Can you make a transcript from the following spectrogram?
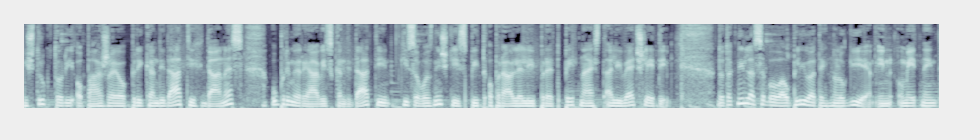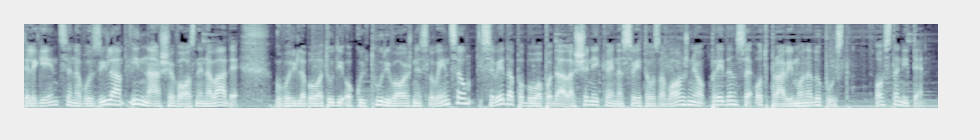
inštruktori opažajo pri kandidatih danes v primerjavi s kandidati, ki so vozniški izpit opravljali pred 15 ali več leti. Dotaknila se bova vpliva tehnologije in umetne inteligence na vozila in naše vozne navade. Govorila bova tudi o kulturi vožnje slovencev, seveda pa bova podala še nekaj nasvetov za vožnjo, preden se odpravimo na dopust. Ostanite.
